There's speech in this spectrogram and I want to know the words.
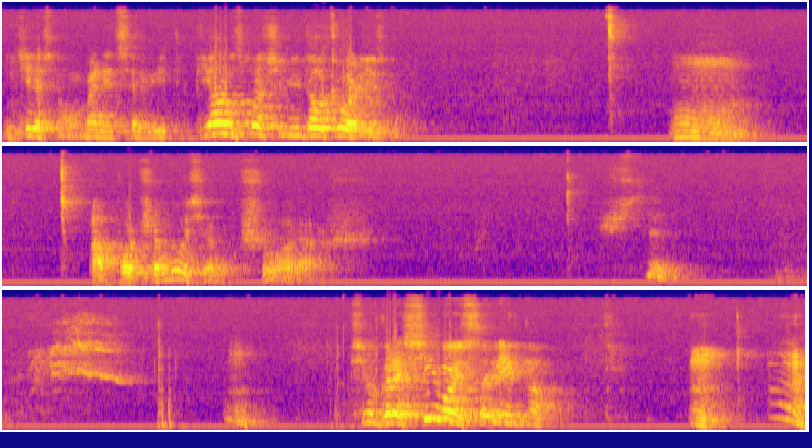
Інтересно, у мене це від п'янства чи від алкоголізму. М. А почалося вчора ж. Все. Красиво і солідно. М. М.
